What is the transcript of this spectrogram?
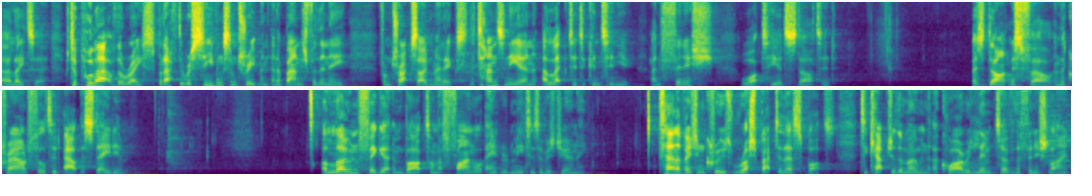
uh, later, to pull out of the race, but after receiving some treatment and a bandage for the knee, from trackside medics, the Tanzanian elected to continue and finish what he had started. As darkness fell and the crowd filtered out the stadium, a lone figure embarked on the final 800 meters of his journey. Television crews rushed back to their spots to capture the moment that Akhwari limped over the finish line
